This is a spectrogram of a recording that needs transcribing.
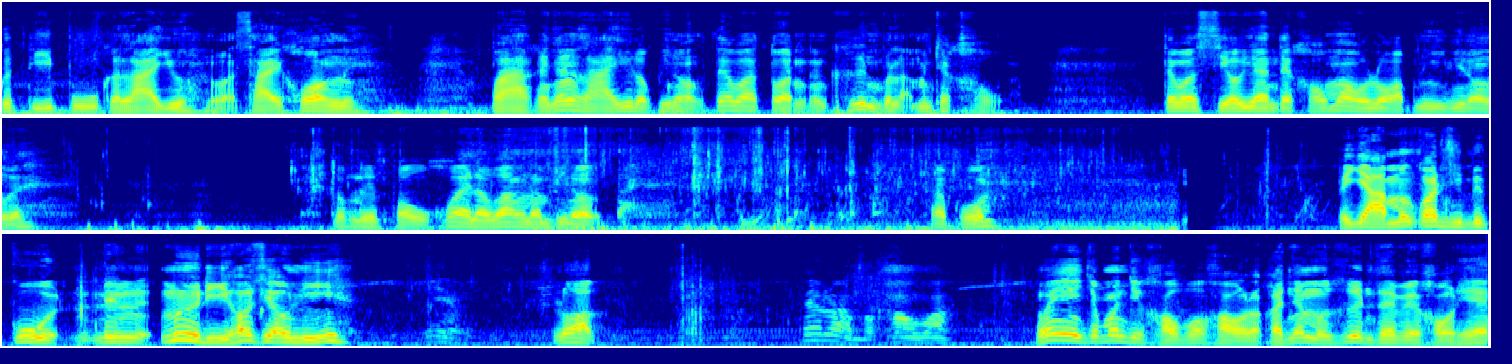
กติปูก็หลายอยู่เลาะสายคลองนี่ปลาก็ยังหลายอยู่ดอกพี่น้อง แต่ว่าตอนกลางคืนเวลามันจะเขาแต่ว่าเสียวยันแต่เขาเมารอบนี้พี่น้องเลยต้องเลยเฝ้าค่อยระวังน้ำพี่น้องครับผมไปยามมังกรสิไปกู้มือดีเขาเสียวหนี้รอบใช่หรอมาเข้าวะเฮ้ยจะมันจะเขาพวเขาหรอกกันยังมือขึ้นใส่ไปเขาแท้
